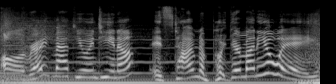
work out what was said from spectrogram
Alright, Matthew and Tina. It's time to put your money away.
